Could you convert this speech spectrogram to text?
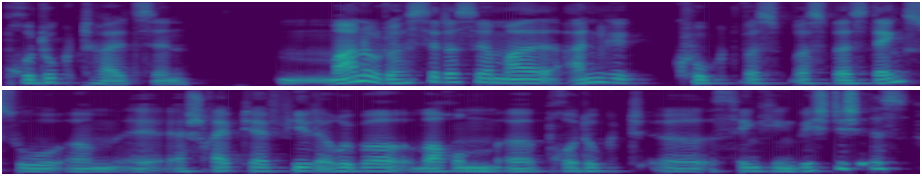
Produkt halt sind. Manu, du hast dir das ja mal angeguckt. Was, was, was denkst du? Ähm, er schreibt ja viel darüber, warum äh, Produkt-Thinking äh, wichtig ist.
